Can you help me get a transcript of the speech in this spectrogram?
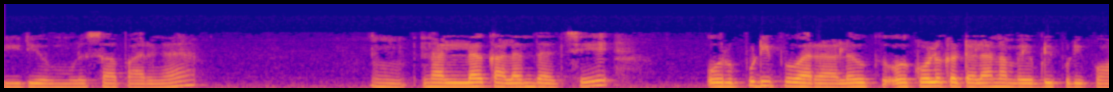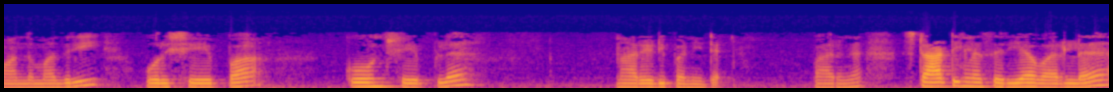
வீடியோ முழுசாக பாருங்கள் நல்லா கலந்தாச்சு. ஒரு பிடிப்பு வர அளவுக்கு ஒரு கொழுக்கட்டைலாம் நம்ம எப்படி பிடிப்போம்? அந்த மாதிரி ஒரு ஷேப்பாக கோன் ஷேப்பில் நான் ரெடி பண்ணிட்டேன். பாருங்கள் ஸ்டார்டிங்கில் சரியாக வரல.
